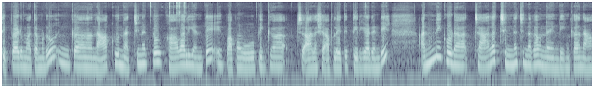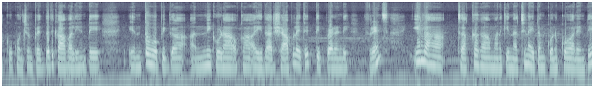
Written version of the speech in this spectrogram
తిప్పాడు మా తమ్ముడు. ఇంకా నాకు నచ్చినట్టు కావాలి అంటే పాపం ఓపిగ్గా చాలా షాపులు అయితే తిరిగాడండి. అన్నీ కూడా చాలా చిన్న చిన్నగా ఉన్నాయండి. ఇంకా నాకు కొంచెం పెద్దది కావాలి అంటే ఎంతో ఓపిగ్గా అన్నీ కూడా ఒక ఐదారు షాపులు అయితే తిప్పాడండి. ఫ్రెండ్స్ ఇలా చక్కగా మనకి నచ్చిన ఐటెం కొనుక్కోవాలంటే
